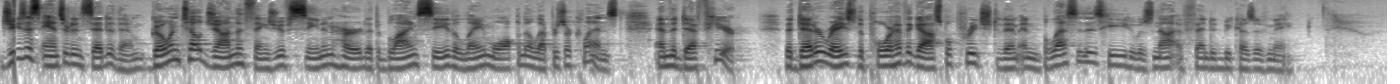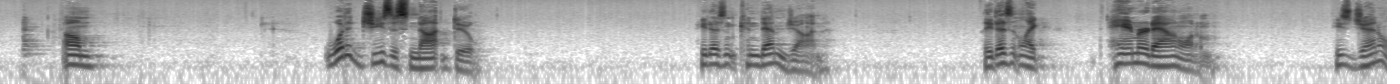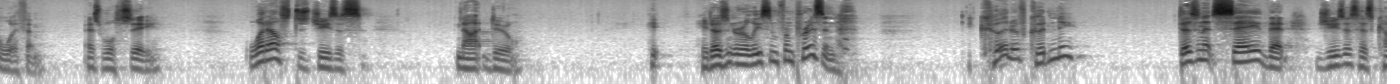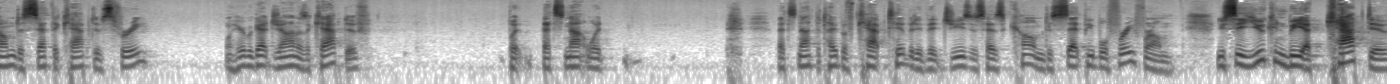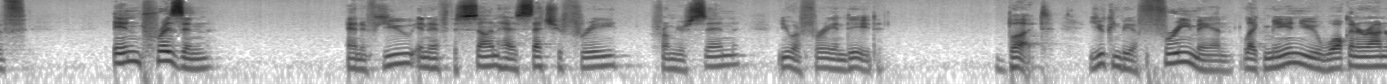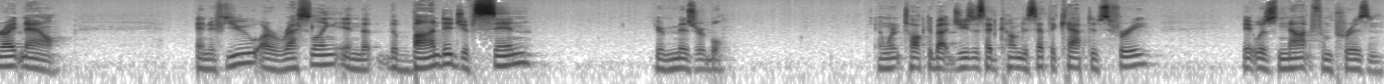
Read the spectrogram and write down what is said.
Jesus answered and said to them, Go and tell John the things you have seen and heard that the blind see, the lame walk, and the lepers are cleansed, and the deaf hear. The dead are raised, the poor have the gospel preached to them, and blessed is he who is not offended because of me. Um, what did Jesus not do? He doesn't condemn John. He doesn't like hammer down on him. He's gentle with him, as we'll see. What else does Jesus not do? He, he doesn't release him from prison. He could have, couldn't he? Doesn't it say that Jesus has come to set the captives free? Well, here we got John as a captive, but that's not what that's not the type of captivity that Jesus has come to set people free from. You see, you can be a captive in prison, and if you and if the Son has set you free from your sin, you are free indeed. But you can be a free man like me and you walking around right now. And if you are wrestling in the, the bondage of sin, you're miserable. And when it talked about Jesus had come to set the captives free, it was not from prison,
